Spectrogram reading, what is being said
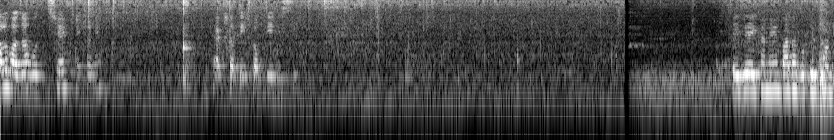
আলু ভাজা হচ্ছে এখানে। একসাথেই সব দিয়ে দিচ্ছি এই যে এখানে বাঁধাকপির ঘন্ট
